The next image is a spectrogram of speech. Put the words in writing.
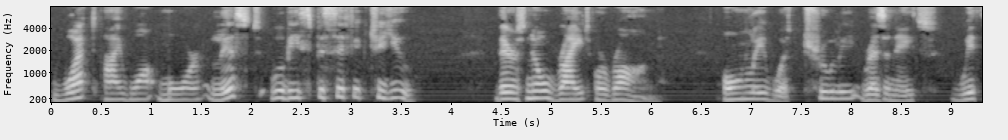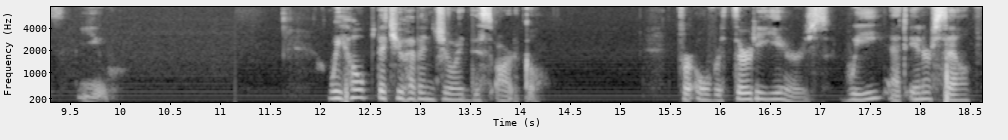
what I want more list will be specific to you. There's no right or wrong only what truly resonates with you. We hope that you have enjoyed this article. For over 30 years, we at Inner Self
